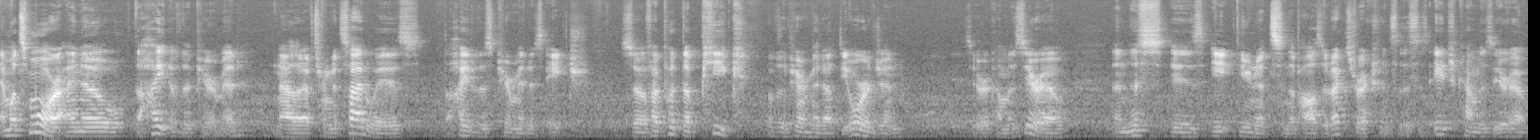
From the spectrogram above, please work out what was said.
And what's more, I know the height of the pyramid. Now that I've turned it sideways, the height of this pyramid is h. So if I put the peak of the pyramid at the origin, 0 comma 0, then this is 8 units in the positive x direction, so this is h comma 0,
